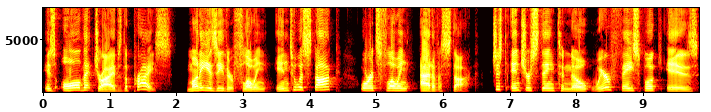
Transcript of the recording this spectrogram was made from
is all that drives the price. Money is either flowing into a stock or it's flowing out of a stock. Just interesting to note where Facebook is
